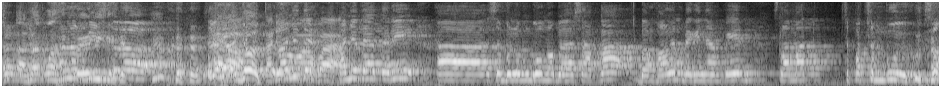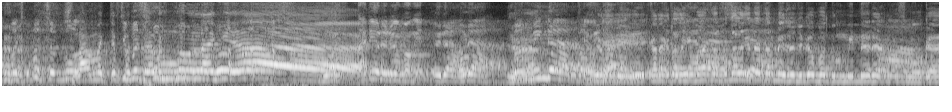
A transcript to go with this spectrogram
anak masih anak training. Ya, lanjut. Tadi lanjut ya, apa? lanjut ya. Tadi uh, sebelum gua ngebahas Saka, Bang Valen pengen nyampein selamat cepat sembuh, selamat cepat sembuh. Selamat cepet sembuh lagi ya. Tadi udah diomongin. Udah, udah. Bang Ya. Bindar, Bang Ya Bindar. udah. Lagi, karena kita lagi bahas Arsenal kita Iya. intermezzo juga buat Bung Minder yang semoga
